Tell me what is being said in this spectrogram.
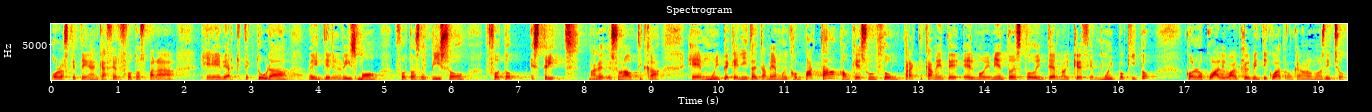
o los que tengan que hacer fotos para, eh, de arquitectura, interiorismo, fotos de piso, foto street, ¿vale? es una óptica eh, muy pequeñita y también muy compacta, aunque es un zoom prácticamente el movimiento es todo interno y crece muy poquito, con lo cual, igual que el 24, aunque no lo hemos dicho,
